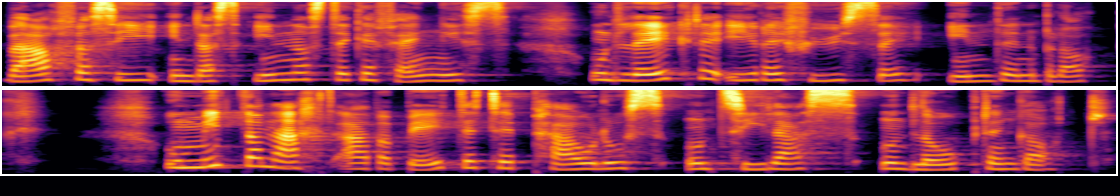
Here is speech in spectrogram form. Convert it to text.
warf er sie in das innerste Gefängnis und legte ihre Füße in den Block. Um Mitternacht aber betete Paulus und Silas und lobten Gott,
